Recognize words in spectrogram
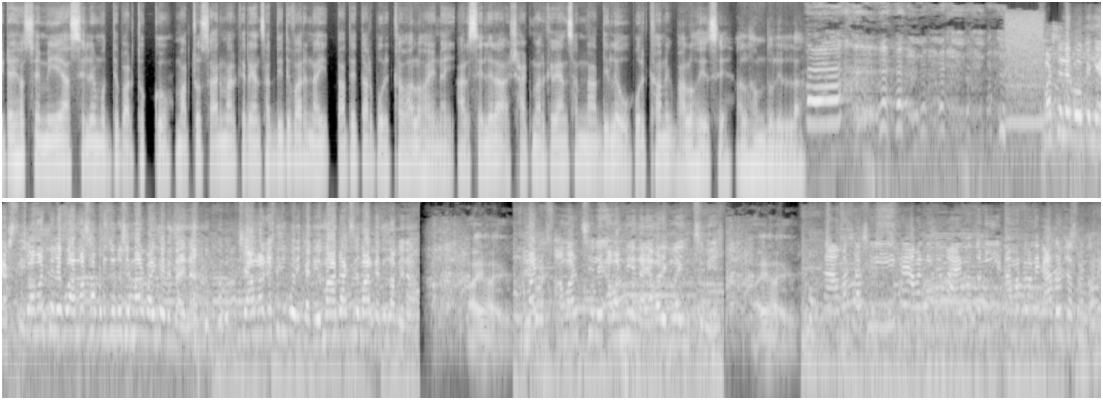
এটাই হচ্ছে মেয়ে আর ছেলের মধ্যে পার্থক্য। মাত্র চার মার্কের অ্যান্সার দিতে পারে নাই তাতে তার পরীক্ষা ভালো হয় নাই। আর ছেলেরা ষাট মার্কের অ্যান্সার না দিলেও পরীক্ষা অনেক ভালো হয়েছে। আলহামদুলিল্লাহ। আমার ছেলের বউকে নিয়ে আসছি। আমার ছেলে বউ আমার সাপোর্টের জন্য সে মার বাড়ি যেতে চায় না। সে আমার কাছ থেকে পরীক্ষা দিবে। মা ডাকছে মার কাছে যাবে না। আমার আমার ছেলে আমার মেয়ে নাই আমার এগুলাই হচ্ছে মেয়ে। না আমার শাশুড়ি হ্যাঁ আমার নিজের মায়ের মতনই আমাকে অনেক আদর যত্ন করে।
